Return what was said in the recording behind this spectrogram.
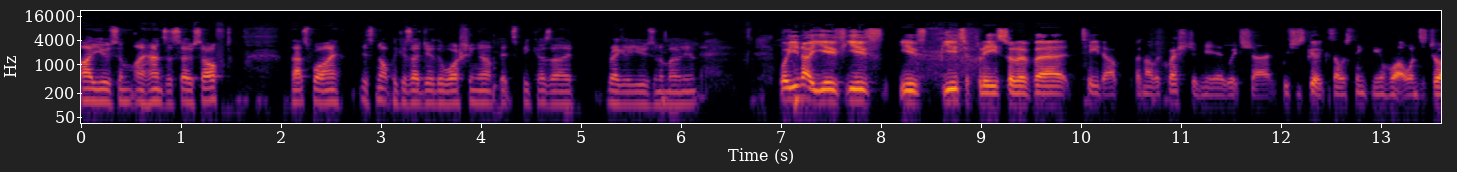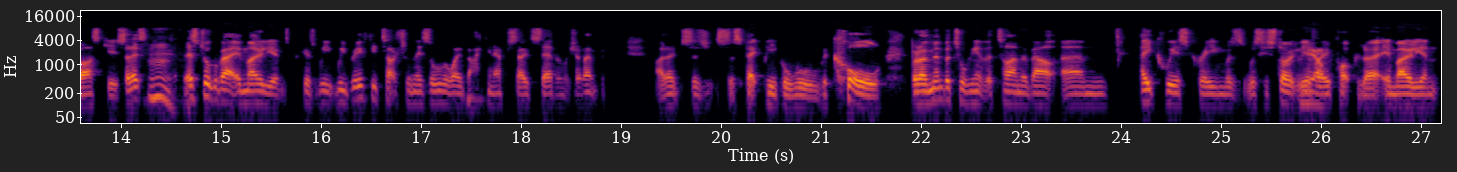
I use them. My hands are so soft. That's why. It's not because I do the washing up. It's because I regularly use an emollient. Well, you know, you've you've you've beautifully sort of uh, teed up another question here, which uh, which is good because I was thinking of what I wanted to ask you. So let's mm. let's talk about emollients because we, we briefly touched on this all the way back in episode seven, which I don't I don't su- suspect people will recall, but I remember talking at the time about um, aqueous cream was was historically yep. a very popular emollient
